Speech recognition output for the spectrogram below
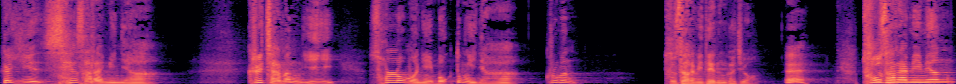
그러니까 이게 세 사람이냐? 그렇지 않으면 이 솔로몬이 목동이냐? 그러면 두 사람이 되는 거죠. 예. 두 사람이면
